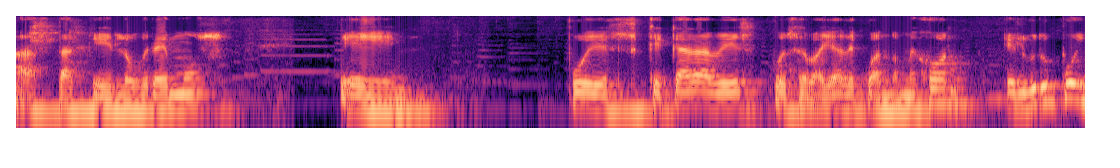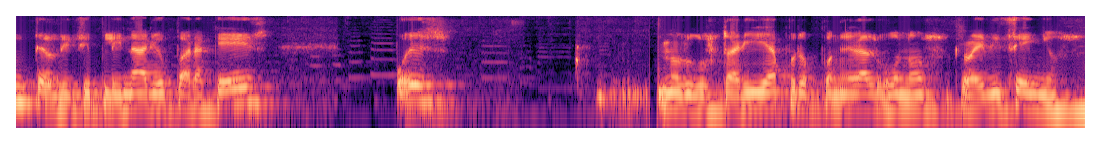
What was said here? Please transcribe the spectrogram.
hasta que logremos eh, pues que cada vez pues se vaya adecuando mejor. El grupo interdisciplinario para qué es? Pues nos gustaría proponer algunos rediseños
